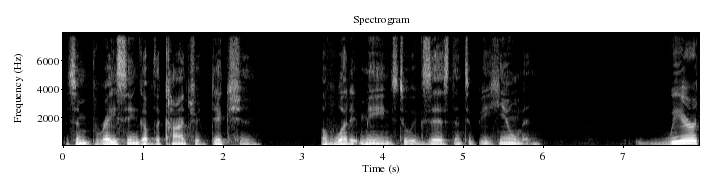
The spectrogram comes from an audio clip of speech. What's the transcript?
this embracing of the contradiction of what it means to exist and to be human. We're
